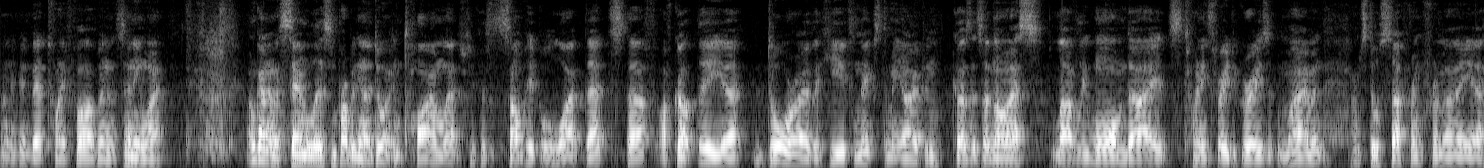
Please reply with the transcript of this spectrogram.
only been about 25 minutes anyway. I'm going to assemble this. I'm probably going to do it in time lapse because some people like that stuff. I've got the uh, door over here to next to me open because it's a nice, lovely, warm day. It's 23 degrees at the moment. I'm still suffering from a uh,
